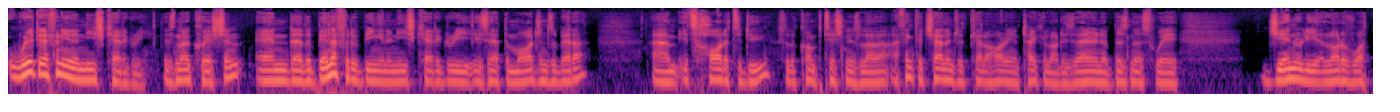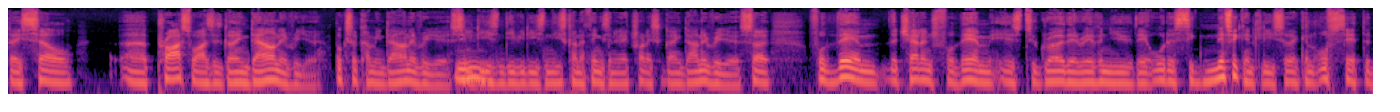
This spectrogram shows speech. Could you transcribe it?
we're definitely in a niche category. There's no question, and uh, the benefit of being in a niche category is that the margins are better. Um, it's harder to do, so the competition is lower. I think the challenge with Kalahari and Takealot is they're in a business where generally a lot of what they sell uh, price wise is going down every year. Books are coming down every year. Mm. CDs and DVDs and these kind of things and electronics are going down every year. So for them, the challenge for them is to grow their revenue, their orders significantly so they can offset the,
